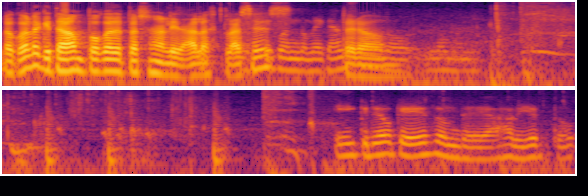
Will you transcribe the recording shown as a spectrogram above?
Lo cual le quitaba un poco de personalidad a las clases, pero... y creo que es donde has abierto.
